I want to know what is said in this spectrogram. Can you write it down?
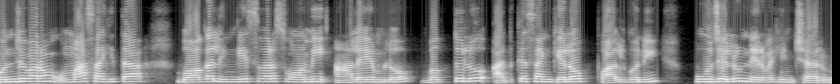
గుంజవరం ఉమా సహిత భోగలింగేశ్వర స్వామి ఆలయంలో భక్తులు అధిక సంఖ్యలో పాల్గొని పూజలు నిర్వహించారు.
